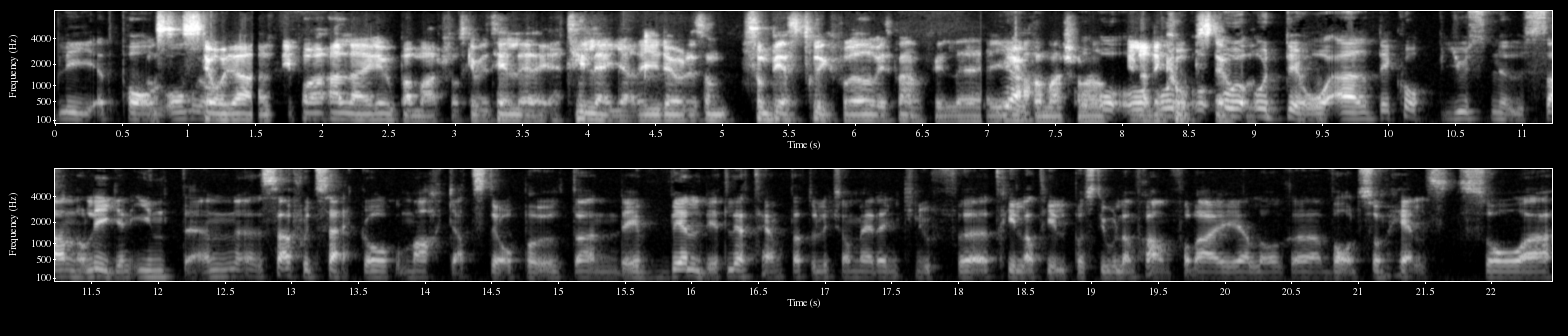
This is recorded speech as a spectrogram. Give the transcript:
bli ett par områden. står ju alltid på alla Europamatcher ska vi tillägga. Det är ju då det som, som bäst tryck för övrigt på Anfield i ja, Europamatcherna. Och, och, och, och, då är Decop just nu sannoliken inte en särskilt säker mark att stå på utan det är väldigt lätt hänt att du liksom med en knuff eh, trillar till på stolen framför dig eller eh, vad som helst. Så eh,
